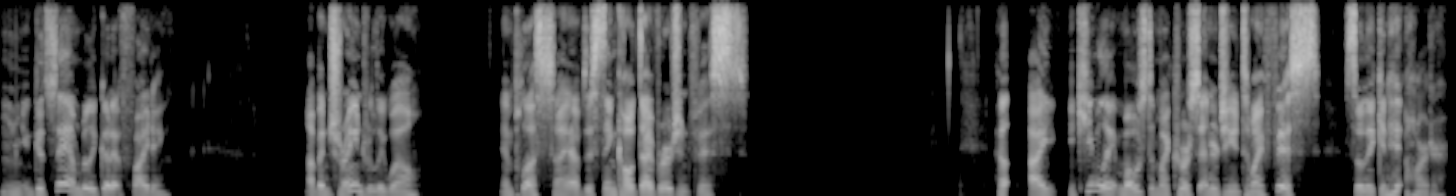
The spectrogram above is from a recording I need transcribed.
Hmm, You could say I'm really good at fighting. I've been trained really well. And plus, I have this thing called divergent fists. I accumulate most of my curse energy into my fists so they can hit harder.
